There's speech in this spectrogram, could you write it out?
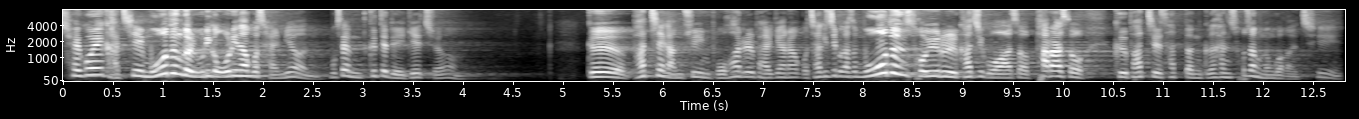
최고의 가치의 모든 걸 우리가 올인하고 살면 목사님 그때도 얘기했죠. 그 밭에 감추인 보화를 발견하고 자기 집에 가서 모든 소유를 가지고 와서 팔아서 그 밭을 샀던 그 한 소장농과 같이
